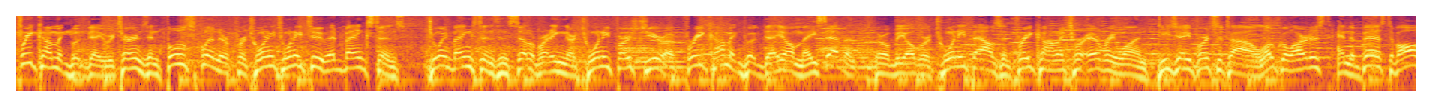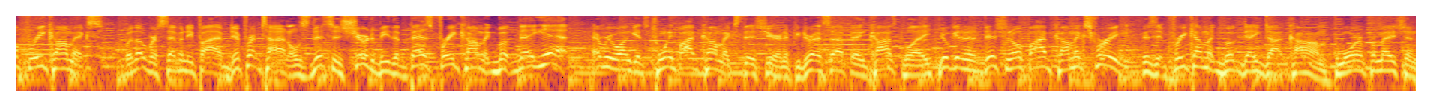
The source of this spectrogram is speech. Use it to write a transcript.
Free Comic Book Day returns in full splendor for 2022 at Bankston's. Join Bankston's in celebrating their 21st year of Free Comic Book Day on May 7th. There will be over 20,000 free comics for everyone. DJ Versatile, local artist, and the best of all free comics. With over 75 different titles, this is sure to be the best Free Comic Book Day yet. Everyone gets 25 comics this year, and if you dress up in cosplay, you'll get an additional 5 comics free. Visit freecomicbookday.com for more information.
